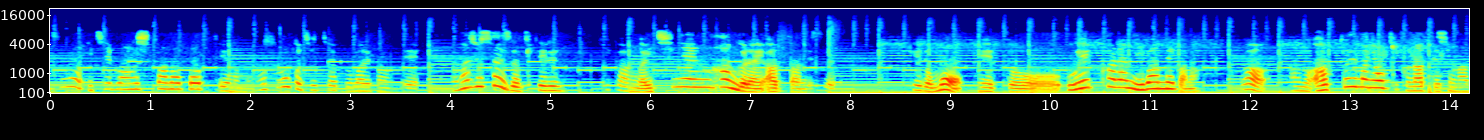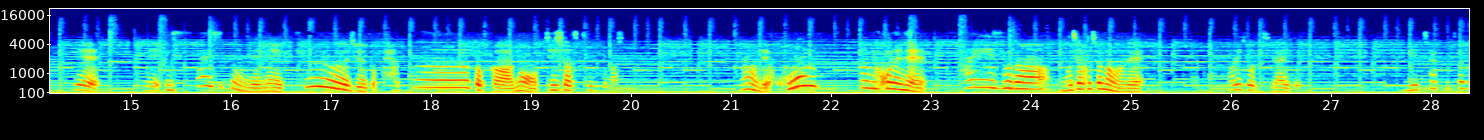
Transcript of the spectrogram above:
うちの一番下の子っていうのもものすごくちっちゃく生まれたので、70サイズを着てる期間が1年半ぐらいあったんです。けども、え、ー、と、上から2番目かな？が、あの、あっという間に大きくなってしまって、え1歳時点でね、90とか100とかの T シャツ着てました。なので、本当にこれね、サイズがむちゃくちゃなので、割と辛いです。めちゃくちゃ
